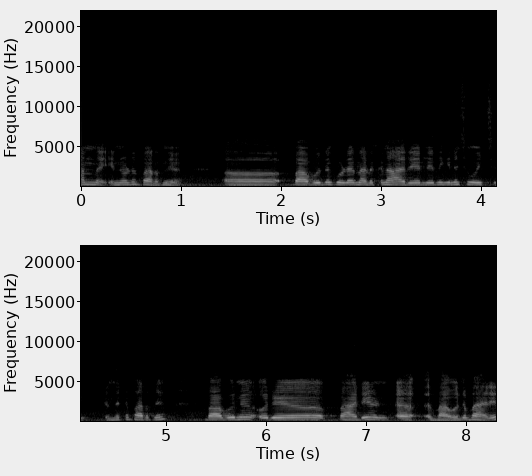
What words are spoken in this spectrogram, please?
വന്ന് എന്നോട് പറഞ്ഞു ബാബുവിന്റെ കൂടെ നടക്കുന്ന ആരെയല്ലേന്ന് ഇങ്ങനെ ചോദിച്ചു. എന്നിട്ട് പറഞ്ഞു ബാബുവിന് ഒരു ഭാര്യ ബാബുവിന് ഭാര്യ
